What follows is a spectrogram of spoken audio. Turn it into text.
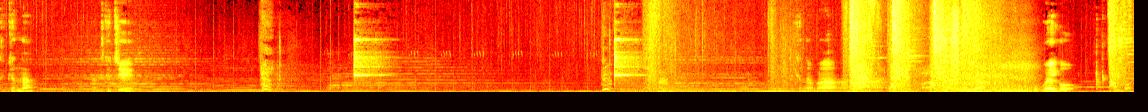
듣겠나? 안 듣겠지? 뭐야 이거 2번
